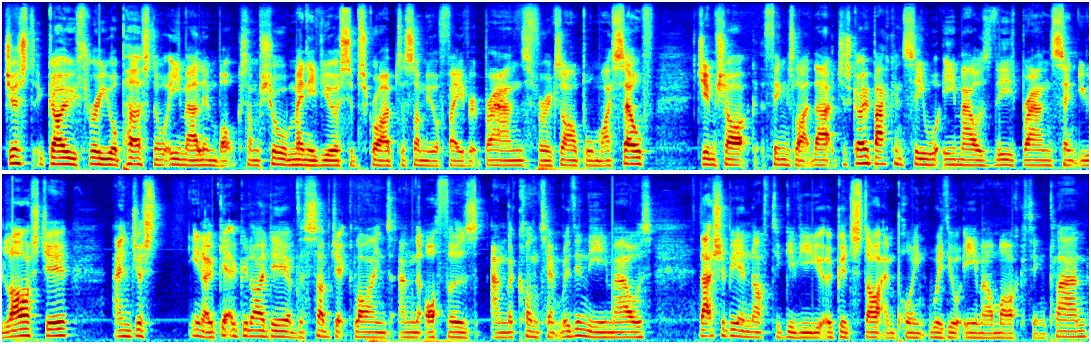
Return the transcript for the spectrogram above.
just go through your personal email inbox. I'm sure many of you are subscribed to some of your favorite brands. For example, myself, Gymshark, things like that. Just go back and see what emails these brands sent you last year and just, you know, get a good idea of the subject lines and the offers and the content within the emails that should be enough to give you a good starting point with your email marketing plan.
